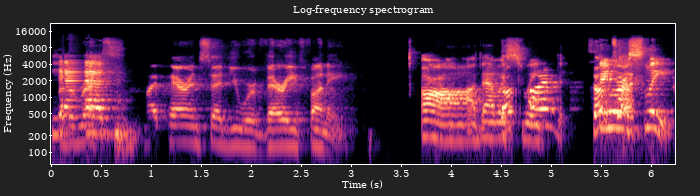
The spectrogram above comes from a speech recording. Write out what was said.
Yes. my parents said you were very funny. Aw, that was sweet. Sometimes- They were asleep.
